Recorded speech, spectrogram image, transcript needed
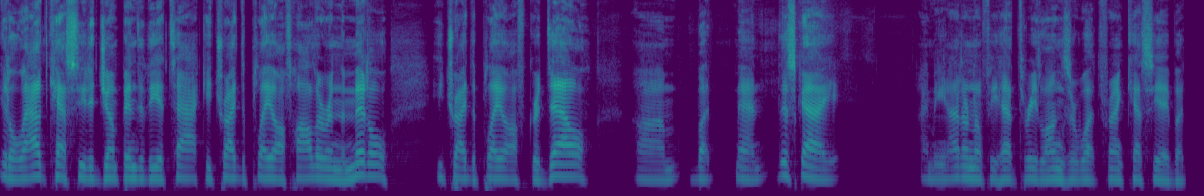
It allowed Kessie to jump into the attack. He tried to play off Haller in the middle. He tried to play off Gradel. Um, but man, this guy, I mean, I don't know if he had three lungs or what, Frank Kessie, but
